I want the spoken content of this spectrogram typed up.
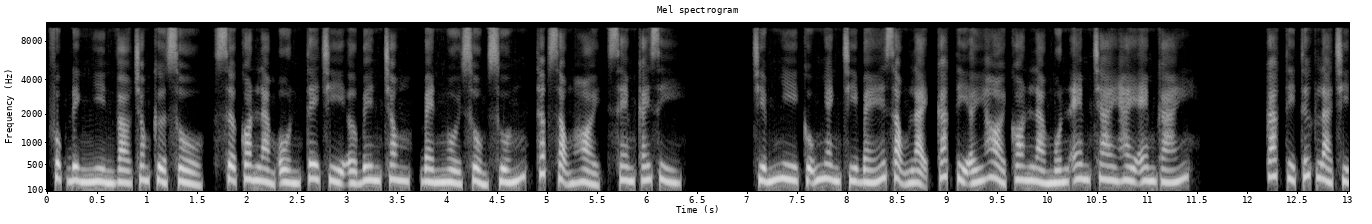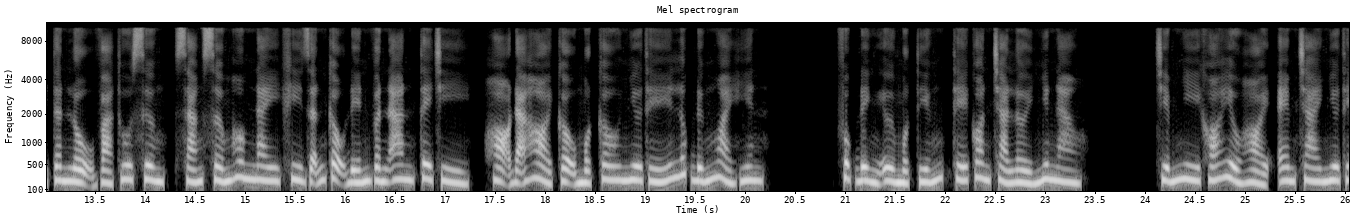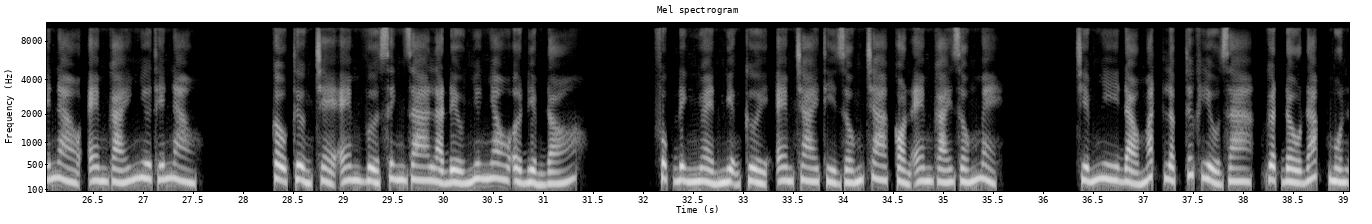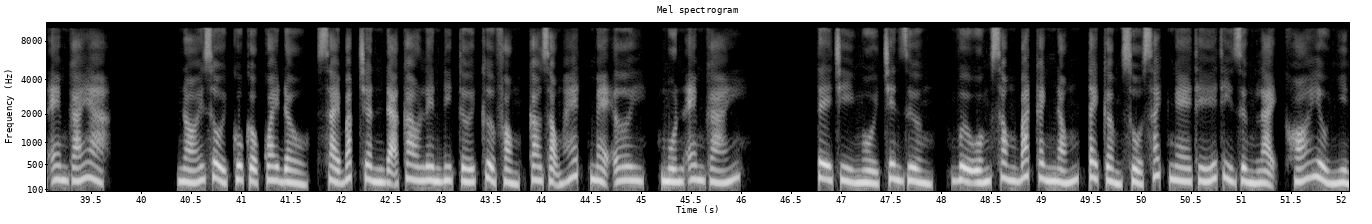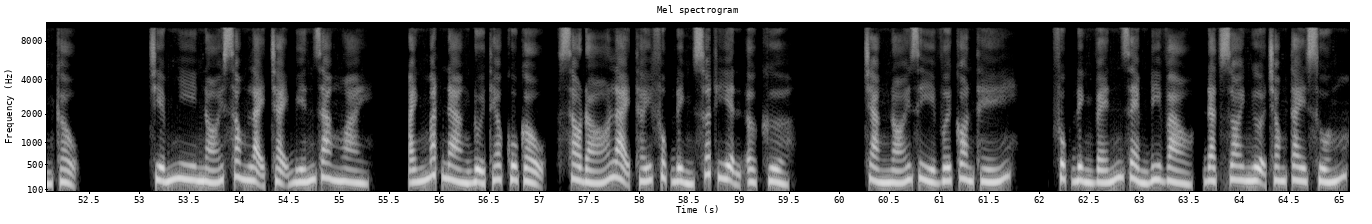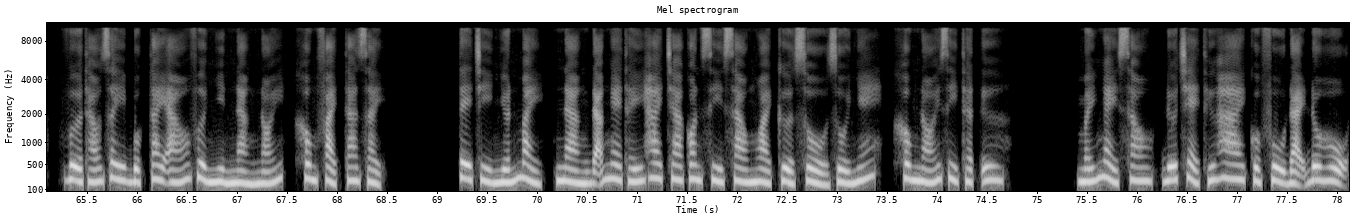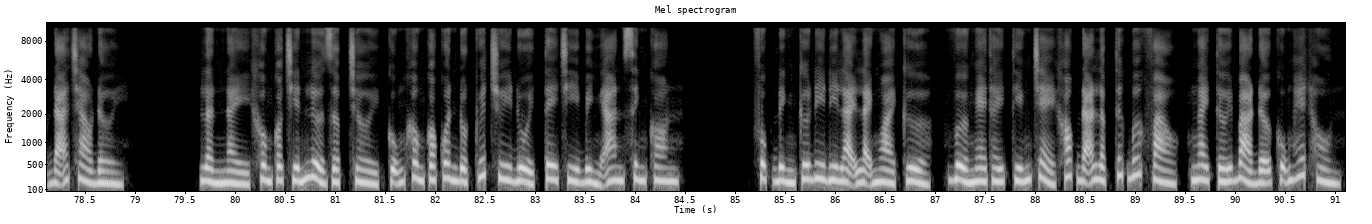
Phục Đình nhìn vào trong cửa sổ, sợ con làm ồn tê chỉ ở bên trong, bèn ngồi xổm xuống, thấp giọng hỏi, xem cái gì. Chiếm Nhi cũng nhanh trí bé giọng lại, các tỷ ấy hỏi con là muốn em trai hay em gái. Các tỷ tức là chỉ Tân Lộ và Thu Sương, sáng sớm hôm nay khi dẫn cậu đến Vân An Tê Trì, họ đã hỏi cậu một câu như thế lúc đứng ngoài hiên. Phục Đình ừ một tiếng, thế con trả lời như nào? Chiếm Nhi khó hiểu hỏi, em trai như thế nào, em gái như thế nào? Cậu tưởng trẻ em vừa sinh ra là đều như nhau ở điểm đó. Phục đình nhoèn miệng cười, em trai thì giống cha còn em gái giống mẹ. Chiếm nhi đảo mắt lập tức hiểu ra, gật đầu đáp muốn em gái à. Nói rồi cô cậu quay đầu, xài bắp chân đã cao lên đi tới cửa phòng, cao giọng hét mẹ ơi, muốn em gái. Tê chỉ ngồi trên giường, vừa uống xong bát canh nóng, tay cầm sổ sách nghe thế thì dừng lại, khó hiểu nhìn cậu. Chiếm nhi nói xong lại chạy biến ra ngoài. Ánh mắt nàng đuổi theo cô cậu, sau đó lại thấy Phục Đình xuất hiện ở cửa. Chàng nói gì với con thế? Phục Đình vén rèm đi vào, đặt roi ngựa trong tay xuống, vừa tháo dây buộc tay áo vừa nhìn nàng nói, không phải ta dạy. Tê chỉ nhớn mày, nàng đã nghe thấy hai cha con xì xào ngoài cửa sổ rồi nhé, không nói gì thật ư. Mấy ngày sau, đứa trẻ thứ hai của phủ đại đô hộ đã chào đời. Lần này không có chiến lửa dập trời, cũng không có quân đột quyết truy đuổi tê chỉ bình an sinh con. Phục đình cứ đi đi lại lại ngoài cửa, vừa nghe thấy tiếng trẻ khóc đã lập tức bước vào, ngay tới bà đỡ cũng hết hồn.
